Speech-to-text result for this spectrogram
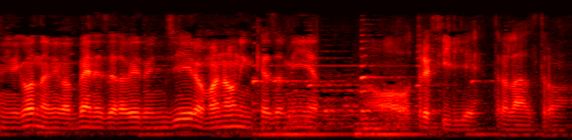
minigonna mi va bene se la vedo in giro, ma non in casa mia. Ho tre figlie, tra l'altro.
